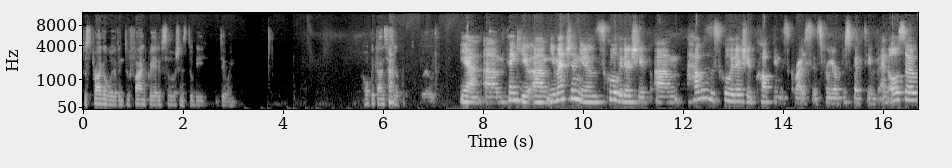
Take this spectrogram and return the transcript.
to struggle with and to find creative solutions to be doing. Hope it answers your question. Yeah, um, thank you. Um, you mentioned, you know, school leadership. Um, how does the school leadership coped in this crisis from your perspective? And also,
